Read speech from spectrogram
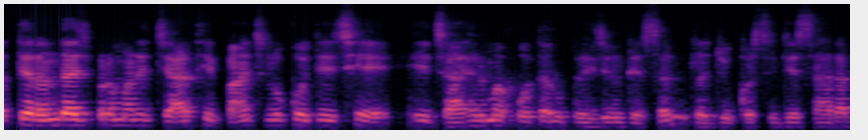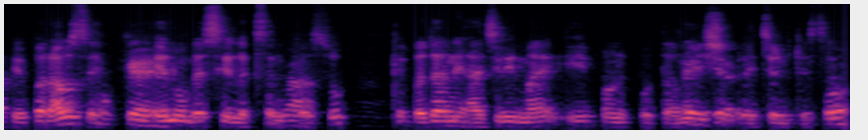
અત્યારે અંદાજ પ્રમાણે ચારથી પાંચ લોકો જે છે એ જાહેરમાં પોતાનું પ્રેઝન્ટેશન રજૂ કરશે. જે સારા પેપર આવશે એનું મેં સિલેક્શન. કરશું કે બધાની હાજરીમાં એ પણ પોતાનું પ્રેઝન્ટેશન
